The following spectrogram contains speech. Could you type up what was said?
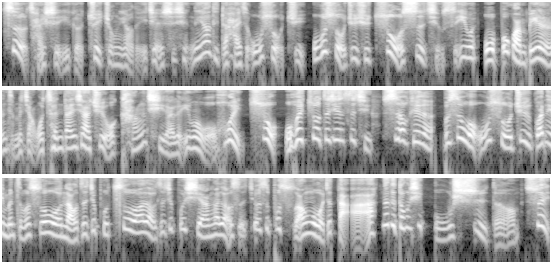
这才是一个最重要的一件事情。你要你的孩子无所惧，无所惧去做事情，是因为我不管别人怎么讲，我承担下去，我扛起来了，因为我会做，我会做这件事情是 OK 的，不是我无所惧，管你们怎么说我，老子就不做啊，老子就不想啊，老子就是不爽我就打啊，那个东西不是的哦。所以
